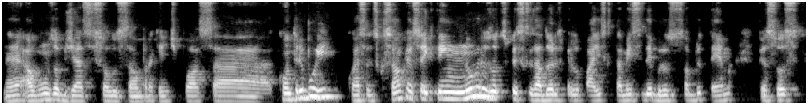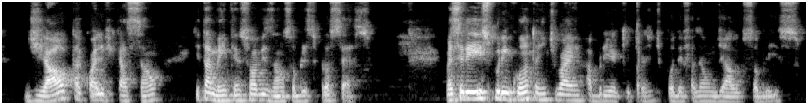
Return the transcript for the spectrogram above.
né, alguns objetos de solução para que a gente possa contribuir com essa discussão, que eu sei que tem inúmeros outros pesquisadores pelo país que também se debruçam sobre o tema, pessoas de alta qualificação que também têm sua visão sobre esse processo. Mas seria isso por enquanto, a gente vai abrir aqui para a gente poder fazer um diálogo sobre isso.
